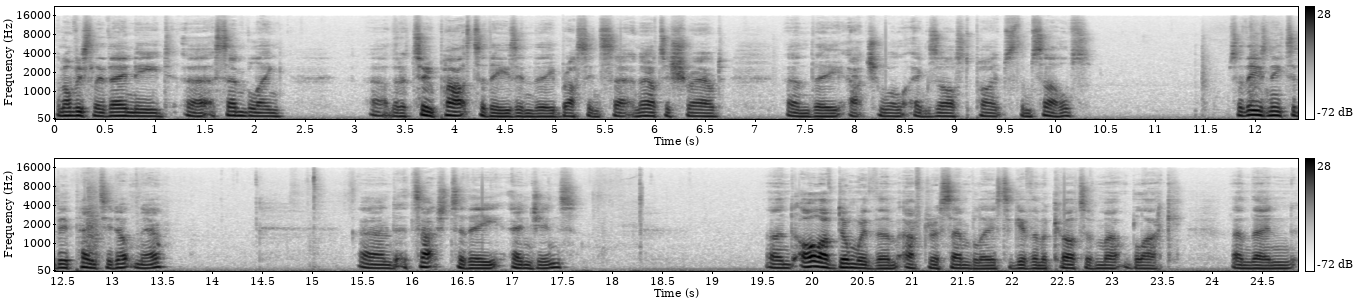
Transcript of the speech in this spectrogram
And obviously they need uh, assembling. Uh, there are two parts to these in the Brassin set, an outer shroud and the actual exhaust pipes themselves. So these need to be painted up now and attached to the engines and all I've done with them after assembly is to give them a coat of matte black and then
